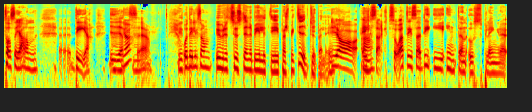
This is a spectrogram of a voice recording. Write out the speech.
ta sig an eh, det i ett... Ja. Eh, och det är liksom, Ur ett sustainability-perspektiv typ eller? Ja, Ja. exakt så. Att det, är så här, det är inte en USP längre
